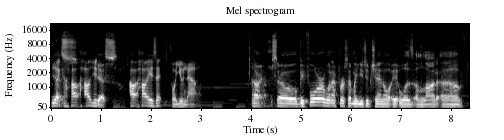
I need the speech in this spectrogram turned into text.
like, how how you Yes. How how is it for you now? All right. So before, when I first had my YouTube channel, it was a lot of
